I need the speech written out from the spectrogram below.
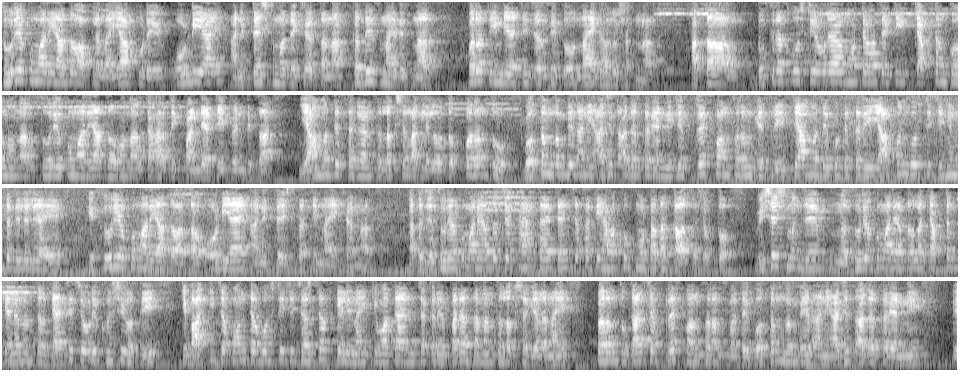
सूर्यकुमार यादव आपल्याला यापुढे ओडीआय आणि टेस्टमध्ये खेळताना कधीच नाही दिसणार. परत इंडियाची जर्सी तो नाही घालू शकणार. आता दुसऱ्याच गोष्टी एवढ्या मोठ्या होत्या की कॅप्टन कोण होणार? सूर्यकुमार यादव होणार का हार्दिक पांड्या टी ट्वेंटीचा यामध्ये सगळ्यांचं लक्ष लागलेलं होतं. परंतु गौतम गंभीर आणि अजित आगरकर यांनी जे प्रेस कॉन्फरन्स घेतली त्यामध्ये कुठेतरी या पण गोष्टीची हिंट दिलेली आहे की सूर्यकुमार यादव आता ओडीआय आणि टेस्टसाठी नाही खेळणार. आता जे सूर्यकुमार यादवचे फॅन्स आहेत त्यांच्यासाठी हा खूप मोठा धक्का असू शकतो. विशेष म्हणजे सूर्यकुमार यादवला कॅप्टन केल्यानंतर त्याचीच एवढी खुशी होती की बाकीच्या कोणत्या गोष्टीची चर्चाच केली नाही किंवा त्यांच्याकडे बऱ्याच जणांचं लक्ष गेलं नाही. परंतु कालच्या प्रेस कॉन्फरन्समध्ये गौतम गंभीर आणि अजित आगरकर यांनी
